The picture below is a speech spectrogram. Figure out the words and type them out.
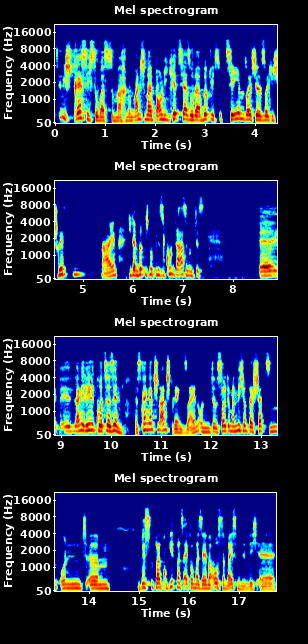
ziemlich stressig, sowas zu machen. Und manchmal bauen die Kids ja so da wirklich so zehn solche, solche Schriften ein, die dann wirklich nur für eine Sekunde da sind. Und das, äh, äh, lange Rede, kurzer Sinn. Das kann ganz schön anstrengend sein und das sollte man nicht unterschätzen. Und ähm, im besten Fall probiert man es einfach mal selber aus. Dann weiß man nämlich, äh,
